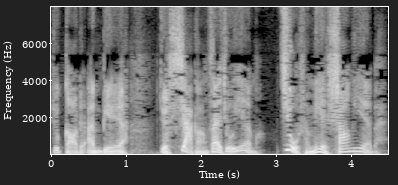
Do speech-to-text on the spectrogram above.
就搞这 MBA 啊，就下岗再就业嘛。就什么业商业呗，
